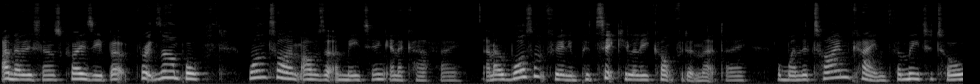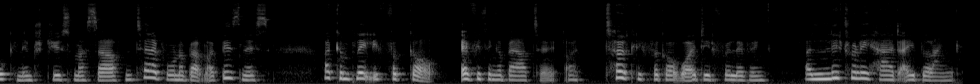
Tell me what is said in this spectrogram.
I know this sounds crazy, but for example, one time I was at a meeting in a cafe and I wasn't feeling particularly confident that day. And when the time came for me to talk and introduce myself and tell everyone about my business, I completely forgot everything about it. I totally forgot what I did for a living. I literally had a blank.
